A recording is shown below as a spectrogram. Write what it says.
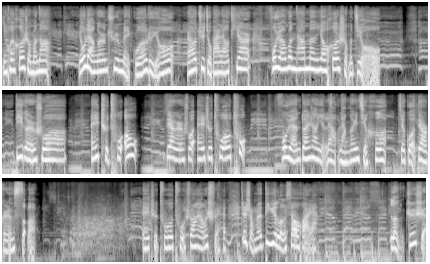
你会喝什么呢？有两个人去美国旅游，然后去酒吧聊天，服务员问他们要喝什么酒，第一个人说。H2O，第二个人说 H2O2，服务员端上饮料，两个人一起喝，结果第二个人死了。H2O2 双氧水，这什么地狱冷笑话呀？冷知识，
